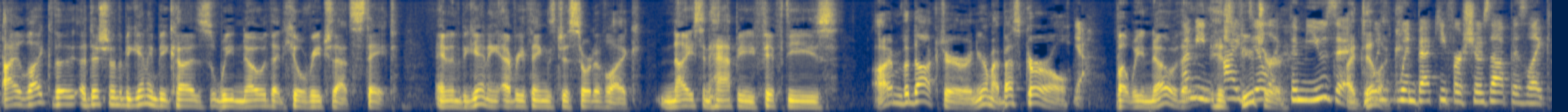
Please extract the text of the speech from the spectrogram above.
I like the addition of the beginning because we know that he'll reach that state. And in the beginning, everything's just sort of like nice and happy 50s. I'm the doctor and you're my best girl. Yeah. But we know that I mean, his idyllic. future. The music Idyllic. When, when Becky first shows up is like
